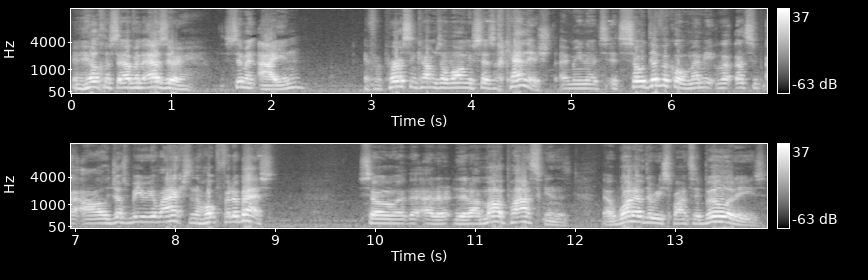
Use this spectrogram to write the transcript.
in Hilchas Even Ezer, Siman Ayin, if a person comes along and says chenished, I mean it's it's so difficult. Maybe let's I'll just be relaxed and hope for the best. So the, uh, the Ramah Paskins that one of the responsibilities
